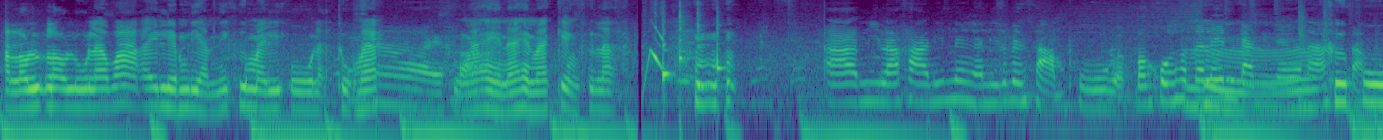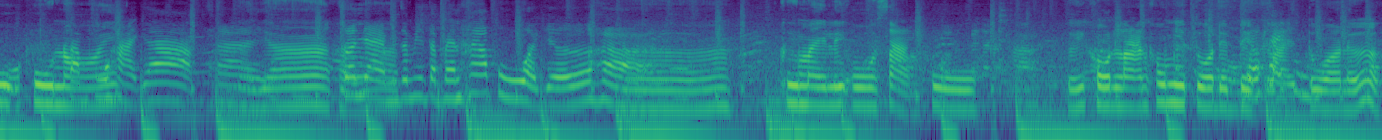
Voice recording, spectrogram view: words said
อะเราเรารู้แล้วว่าไอ้เหลี่ยมๆนี่คือไมริโอแหละถูกไหมใช่ถูกค่ะไหมเห็นนะเห็นไหมเก่งขึ้นละอ่ามีราคานิดนึง อันนี้จะเป็นสามภูแบบบางคนเขาจะเล่นกันเยอะนะคือสามภูภูน้สามอภูยหายากใช่หายากส่วนใหญ่มันจะมีแต่เป็นห้าภูอะเยอะค่ะอืมคือไมริโอสามภูเฮ้ยเขาร้านเขามีตัวเด็ดๆหลายตัวเนอะ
